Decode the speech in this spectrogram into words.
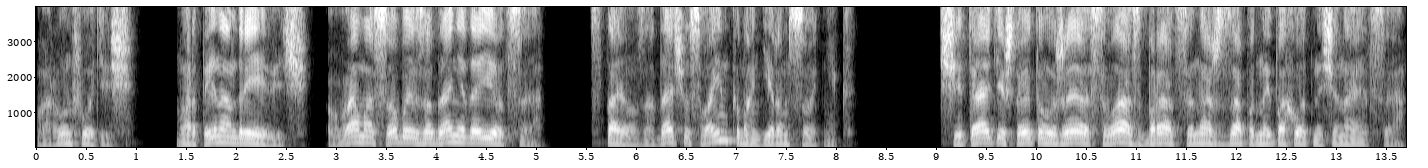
Варун Фотич, Мартын Андреевич, вам особое задание дается, ставил задачу своим командирам сотник. Считайте, что это уже с вас, братцы, наш западный поход начинается.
